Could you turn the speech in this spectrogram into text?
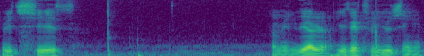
which is I mean we are exactly using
